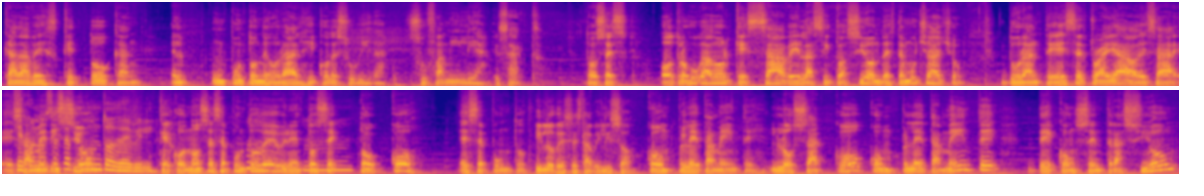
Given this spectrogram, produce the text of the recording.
cada vez que tocan un punto neurálgico de su vida, su familia. Exacto. Entonces, otro jugador que sabe la situación de este muchacho durante ese tryout, esa, esa que medición, ese punto débil. que conoce ese punto débil, entonces tocó ese punto. Y lo desestabilizó. Completamente. Lo sacó completamente de concentración,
